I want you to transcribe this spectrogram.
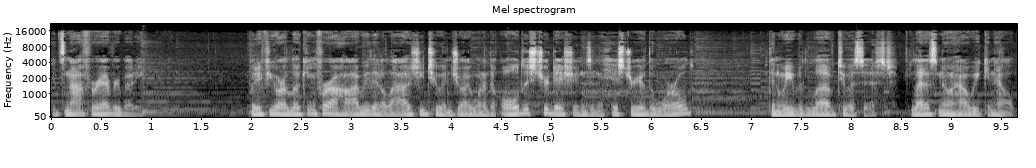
It's not for everybody. But if you are looking for a hobby that allows you to enjoy one of the oldest traditions in the history of the world, then we would love to assist. Let us know how we can help.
